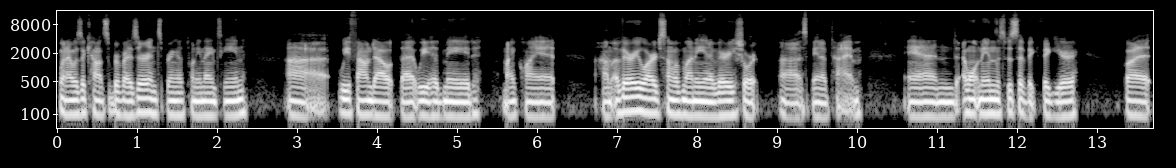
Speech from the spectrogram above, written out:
when I was account supervisor in spring of 2019, uh, we found out that we had made my client um, a very large sum of money in a very short uh, span of time. And I won't name the specific figure, but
